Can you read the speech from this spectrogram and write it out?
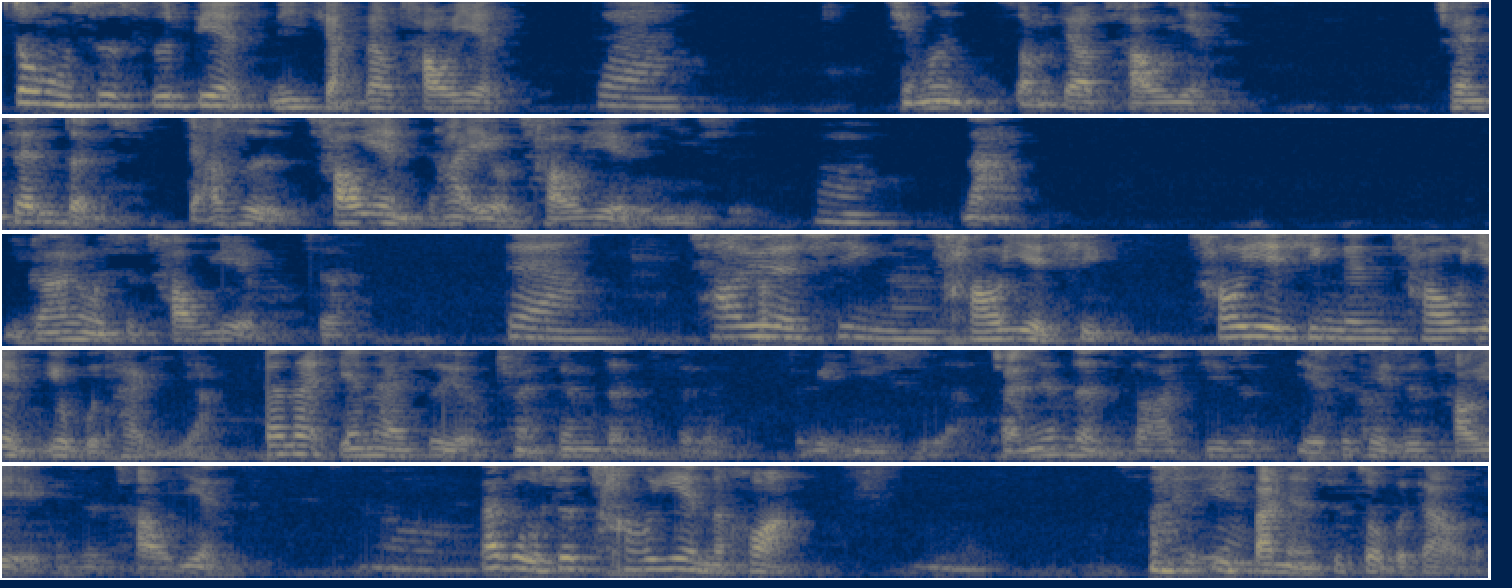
重视思辨，你讲到超验。对啊。请问什么叫超验？Transcendence，假使超验，它也有超越的意思。嗯。那，你刚刚用的是超越嘛？是吧？对啊，超越性啊。超，超越性。超越性跟超验又不太一样，但它原来是有 transcendence 这个这个意思啊。transcendence 的话，其实也是可以是超越，也可以是超验。哦。那如果是超验的话，嗯，那是一般人是做不到的。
